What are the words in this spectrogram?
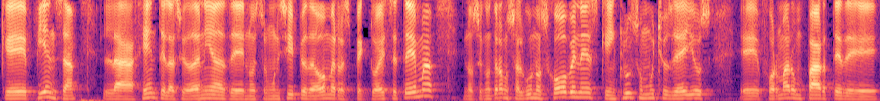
qué piensa la gente, la ciudadanía de nuestro municipio de Ahome respecto a este tema. Nos encontramos algunos jóvenes que incluso muchos de ellos eh, formaron parte de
